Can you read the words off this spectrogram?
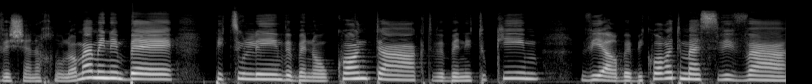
ושאנחנו לא מאמינים בפיצולים ובנו קונטקט ובניתוקים, ויהיה הרבה ביקורת מהסביבה,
